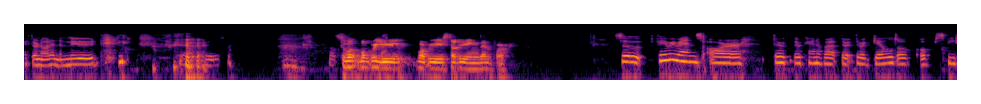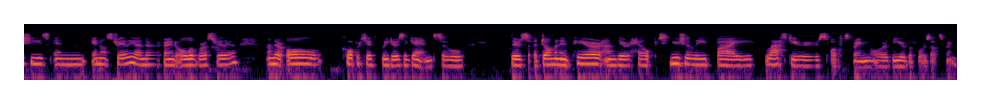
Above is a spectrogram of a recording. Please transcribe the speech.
if they're not in the mood, So what, what were you what were you studying them for? So fairy wrens are they're they're kind of a they're they're a guild of, of species in in Australia and they're found all over Australia. and they're all cooperative breeders again. So there's a dominant pair, and they're helped usually by last year's offspring or the year before's offspring.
